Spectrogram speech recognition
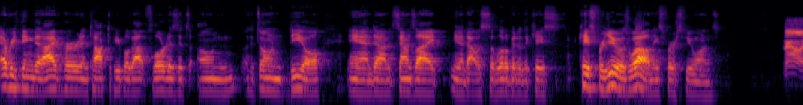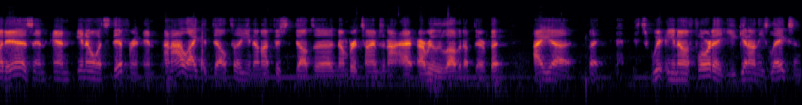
everything that I've heard and talked to people about Florida is its own its own deal. And um, it sounds like you know that was a little bit of the case case for you as well in these first few ones. No, it is, and and you know it's different, and and I like the Delta. You know, I fished the Delta a number of times, and I I really love it up there. But I uh, but it's weird. You know, Florida, you get on these lakes, and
